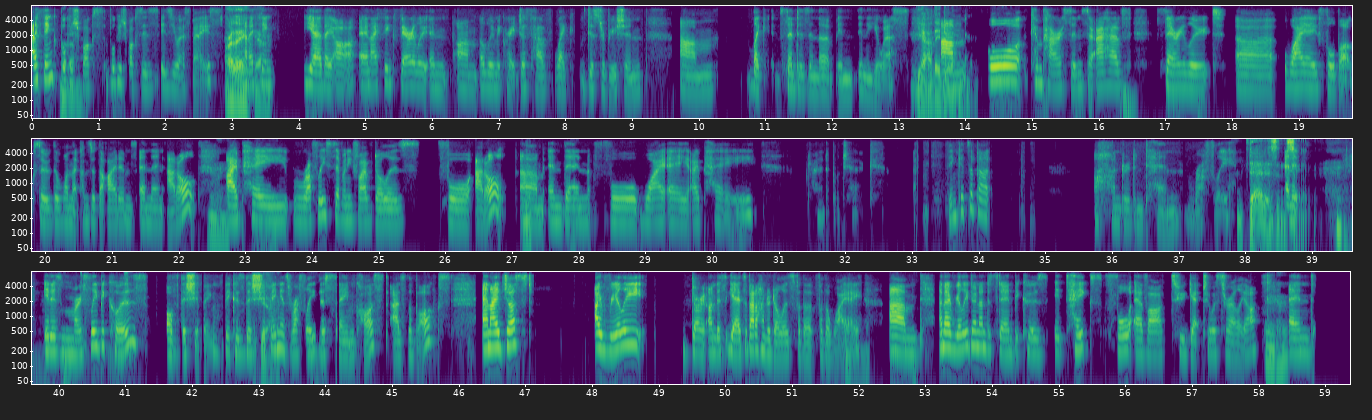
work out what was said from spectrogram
I think But Bookish um, Box Bookish Box is is US based, are they? and? I Yeah. think yeah they are, and I think Fairyloot and um Illumicrate just have like distribution, um like centers in the in in the US. Yeah, they do. Um, for comparison, so I have Fairyloot, uh, YA full box, so the one that comes with the items, and then adult. Mhm. I pay roughly $75 for adult. Um, and then for YA, I pay, I'm trying to double check. I think it's about 110 roughly. That is insane. It is mostly because of the shipping, because the Yeah. shipping is roughly the same cost as the box. And I just I really don't understand. Yeah, it's about $100 for the for the YA. Mhm. Um, and I really don't understand because it takes forever to get to Australia Mhm. and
